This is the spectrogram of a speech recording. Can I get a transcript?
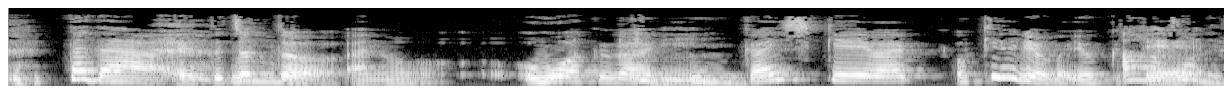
ただ、えっと、ちょっと、うん、あの、思惑があり、うんうん、外資系はお給料が良くて、ね、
